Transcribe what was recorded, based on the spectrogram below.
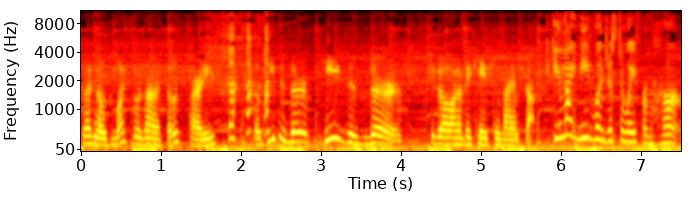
God knows what goes on at those parties. so he deserves he deserves to go on a vacation by himself. He might need one just away from her.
